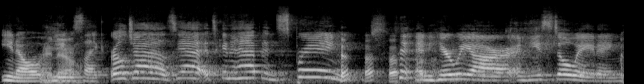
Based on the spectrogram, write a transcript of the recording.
you know, I he know. was like, Earl Giles, yeah, it's going to happen spring. and here we are, and he's still waiting.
